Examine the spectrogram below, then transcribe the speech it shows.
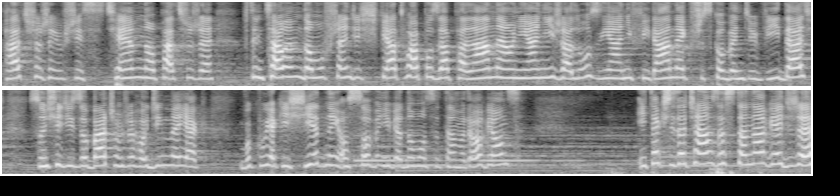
patrzę, że już jest ciemno, patrzę, że w tym całym domu wszędzie światła pozapalane, oni ani żaluzji, ani firanek, wszystko będzie widać. Sąsiedzi zobaczą, że chodzimy jak wokół jakiejś jednej osoby, nie wiadomo co tam robiąc. I tak się zaczęłam zastanawiać, że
